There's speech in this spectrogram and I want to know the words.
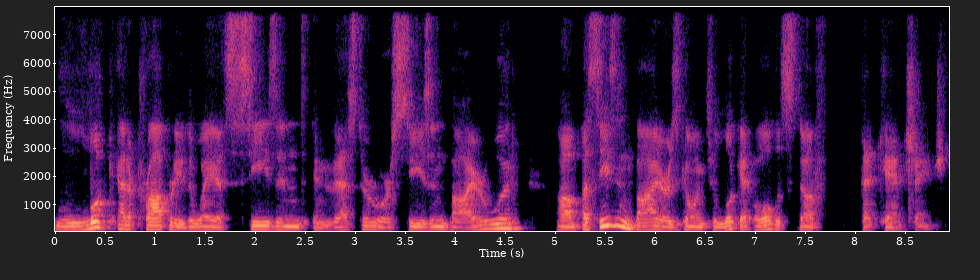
look at a property the way a seasoned investor or seasoned buyer would. Um, a seasoned buyer is going to look at all the stuff that can't change.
